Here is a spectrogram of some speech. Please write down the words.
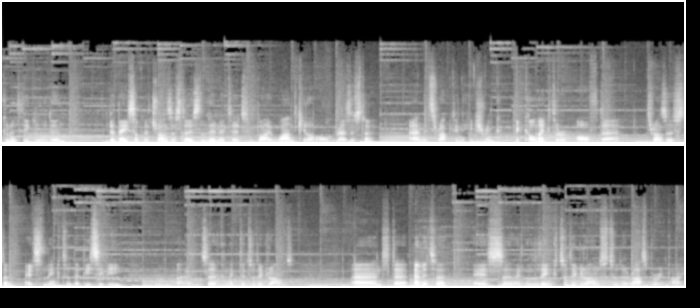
currently glued in. The base of the transistor is limited by 1 kilo ohm resistor and it's wrapped in a heat shrink. The collector of the transistor, it's linked to the PCB and uh, connected to the ground. And the emitter is uh, linked to the ground to the Raspberry Pi.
